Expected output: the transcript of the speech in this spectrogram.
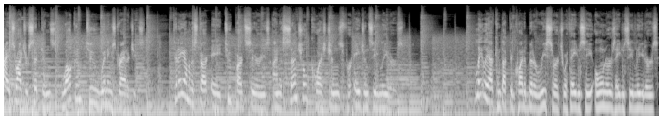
Hi, it's Roger Sitkins. Welcome to Winning Strategies. Today I'm going to start a two part series on essential questions for agency leaders. Lately, I've conducted quite a bit of research with agency owners, agency leaders,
